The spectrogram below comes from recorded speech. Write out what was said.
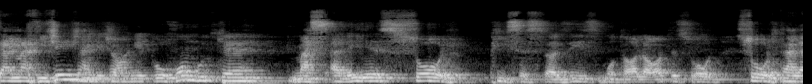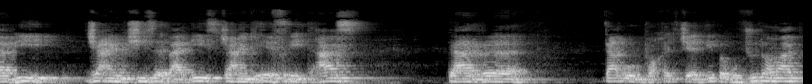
در نتیجه جنگ جهانی دوم بود که مسئله صلح پیس استازیز مطالعات صلح صلح طلبی جنگ چیز بدی است جنگ افریت است. در در اروپا خیلی جدی به وجود آمد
